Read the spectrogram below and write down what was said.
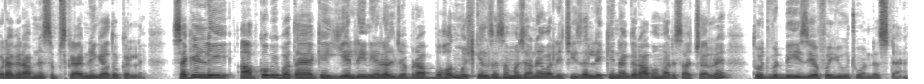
और अगर आपने सब्सक्राइब नहीं किया तो कर लें। सेकेंडली आपको भी पता है कि ये लीनियर अलजबरा बहुत मुश्किल से समझ आने वाली चीज़ है, लेकिन अगर आप हमारे साथ चल रहे हैं तो it would be easier for you to understand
